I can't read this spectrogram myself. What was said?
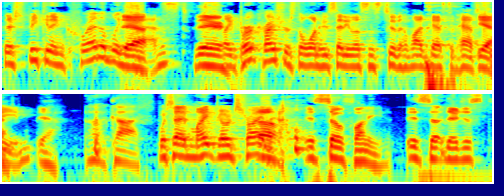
They're speaking incredibly Yeah. fast. There. Like Bert Kreischer's the one who said he listens to the podcast at half yeah. speed, Yeah. Oh God. which I might go try Oh, now. it's so funny. It's so, they're just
